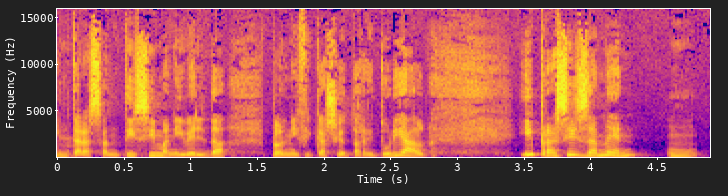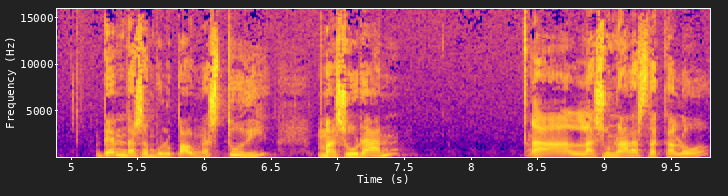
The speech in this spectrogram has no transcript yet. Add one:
interessantíssim a nivell de planificació territorial. I precisament mm, vam desenvolupar un estudi mesurant eh, les onades de calor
